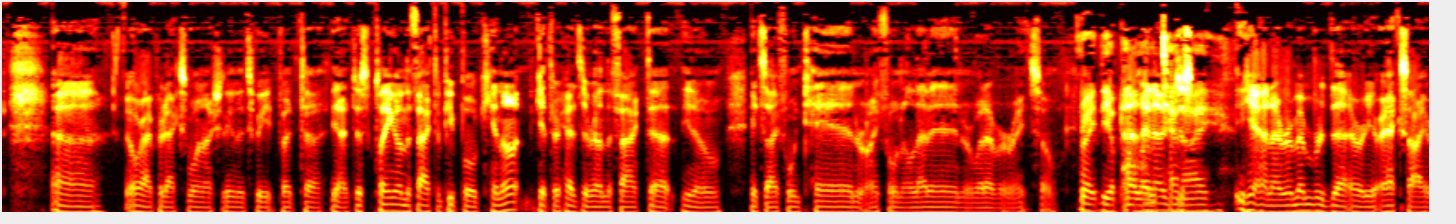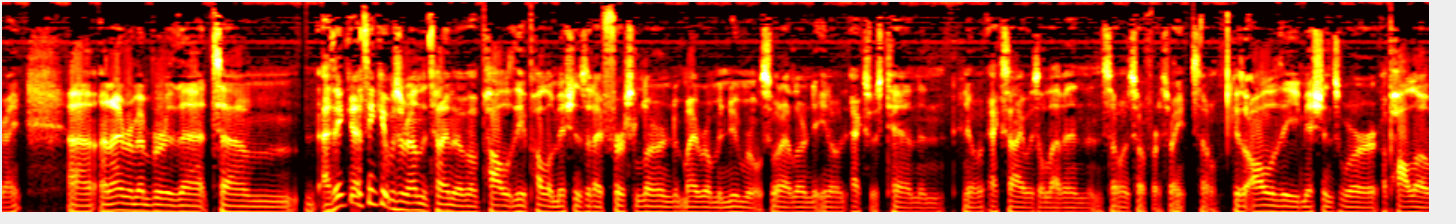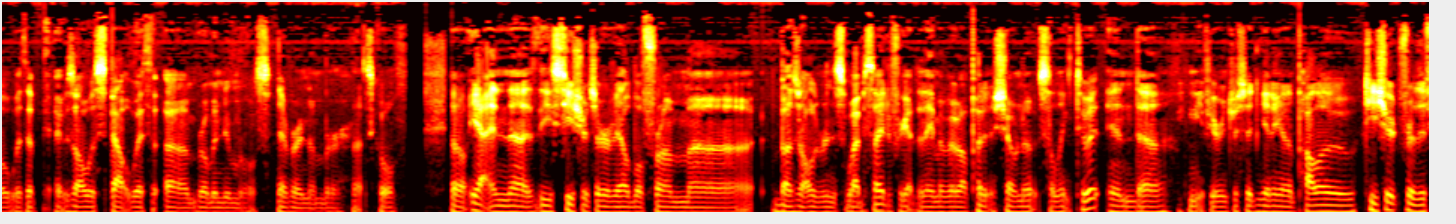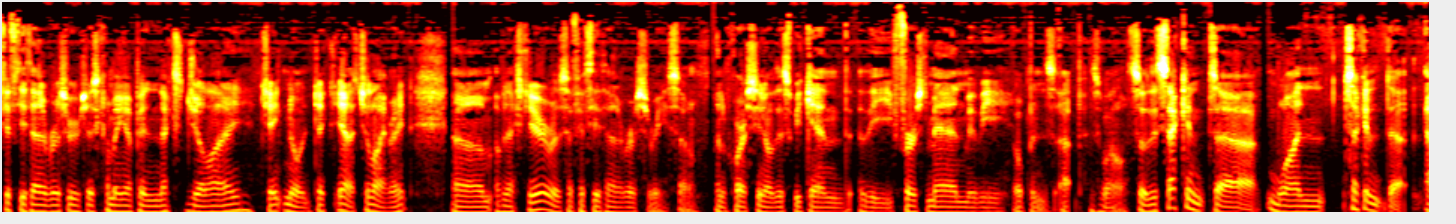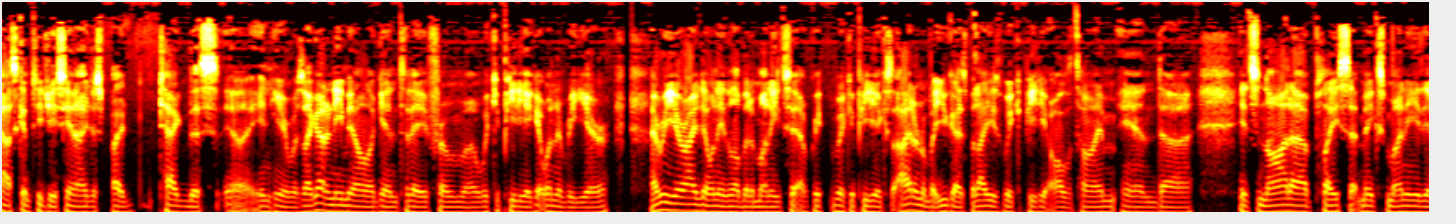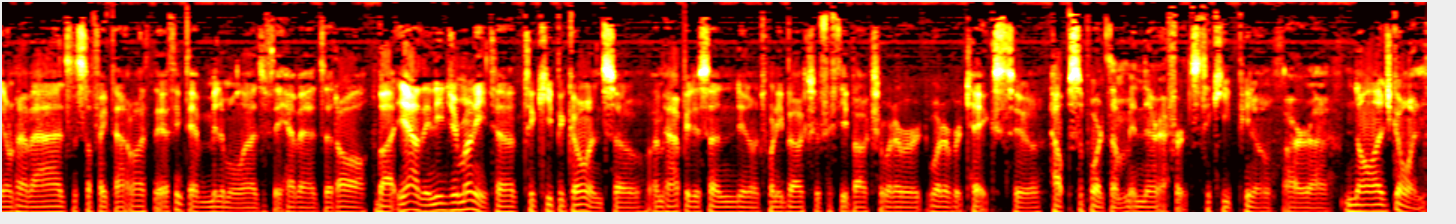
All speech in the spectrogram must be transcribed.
uh, or I put X1 actually in the tweet. But uh, yeah, just playing on the fact that people cannot get their heads around the fact that you know it's iPhone 10 or iPhone 11 or whatever, right? So Right, the Apollo I 10i. just- yeah, and I remembered that, or your XI, right? Uh, and I remember that. Um, I think I think it was around the time of Apollo, the Apollo missions, that I first learned my Roman numerals. When I learned, that, you know, X was ten, and you know, XI was eleven, and so on and so forth, right? So because all of the missions were Apollo with a, it was always spelt with um, Roman numerals, never a number. That's cool. So yeah, and uh, these T-shirts are available from uh, Buzz Aldrin's website. I forget the name of it. I'll put it in the show notes, a link to it, and uh, you can, if you're interested in getting an Apollo T-shirt for the 50th anniversary, which is coming up in next July. No, yeah, it's July, right? Um, of next year was the 50th anniversary. So, and of course, you know, this weekend the First Man movie opens up as well. So the second uh, one, second uh, Ask MTJC, and I just I tagged this uh, in here was I got an email again today from Wikipedia. I get one every year. Every year I donate a little bit of money to Wikipedia because I don't know about you guys, but I use Wikipedia all the time, and uh, it's not a place that makes money. They don't have ads and stuff like that. Well, I think they have minimal ads if they have ads at all. But yeah, they need your money to to keep it going. So I'm happy to send you know twenty bucks or fifty bucks or whatever whatever it takes to help support them in their efforts to keep you know our uh, knowledge going.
